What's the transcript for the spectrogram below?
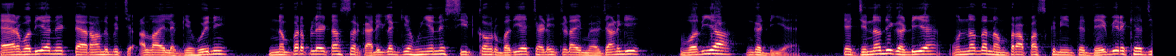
ਟਾਇਰ ਵਧੀਆ ਨੇ, ਟਾਇਰਾਂ ਦੇ ਵਿੱਚ ਅਲਾਈ ਲੱਗੇ ਹੋਏ ਨੇ। ਨੰਬਰ ਪਲੇਟਾਂ ਸਰਕਾਰੀ ਲੱਗੀਆਂ ਹੋਈਆਂ ਨੇ, ਸੀਟ ਕਵਰ ਵਧੀਆ ਚੜੇ ਚੜਾਈ ਮਿਲ ਜਾਣਗੀ। ਵਧੀਆ ਗੱਡੀ ਹੈ। ਤੇ ਜਿਨ੍ਹਾਂ ਦੀ ਗੱਡੀ ਹੈ, ਉਹਨਾਂ ਦਾ ਨੰਬਰ ਆਪਾਂ ਸਕਰੀਨ ਤੇ ਦੇ ਵੀ ਰੱਖਿਆ ਜੀ।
